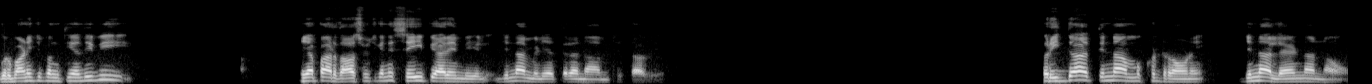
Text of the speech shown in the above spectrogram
ਗੁਰਬਾਣੀ ਚ ਪੰਕਤੀਆਂ ਦੀ ਵੀ ਜਾਂ ਆਪਾਂ ਅਰਦਾਸ ਵਿੱਚ ਕਹਿੰਦੇ ਸਹੀ ਪਿਆਰੇ ਮੇਲ ਜਿੰਨਾ ਮਿਲਿਆ ਤੇਰਾ ਨਾਮ ਚਿਤਾਵੇ ਫਰੀਦਾ ਤਿੰਨਾ ਮੁਖ ਡਰਾਉਣੇ ਜਿੰਨਾ ਲੈਣ ਨਾ ਨਾਉ।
